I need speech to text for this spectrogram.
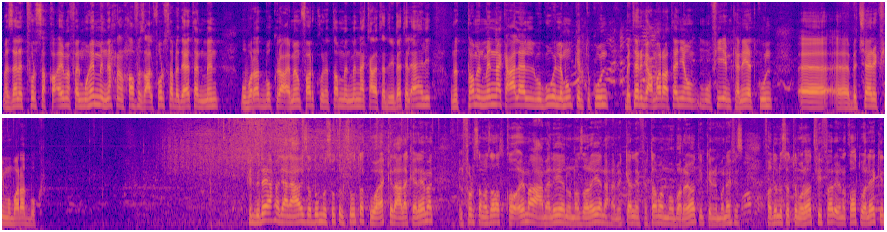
ما زالت فرصة قائمة. فالمهم إن إحنا نحافظ على الفرصة بداية من مباراة بكرة أمام فاركو. ونطمن منك على تدريبات الأهلي ونطمن منك على الوجوه اللي ممكن تكون بترجع مرة ثانية وفي إمكانية تكون بتشارك في مباراة بكرة. في البداية أحمد يعني عايز أضم صوت لصوتك وأكد على كلامك. الفرصة ما زالت قائمة عمليا ونظريا. إحنا بنتكلم في 8 مباريات يمكن المنافس فاضل له 6 مباريات في فرق نقاط. ولكن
